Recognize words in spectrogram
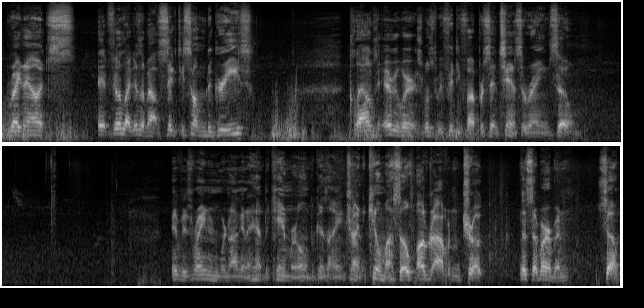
Right now, it's it feels like it's about 60 something degrees. Clouds everywhere. It's supposed to be 55% chance of rain. So if it's raining, we're not gonna have the camera on because I ain't trying to kill myself while driving the truck, the suburban. So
